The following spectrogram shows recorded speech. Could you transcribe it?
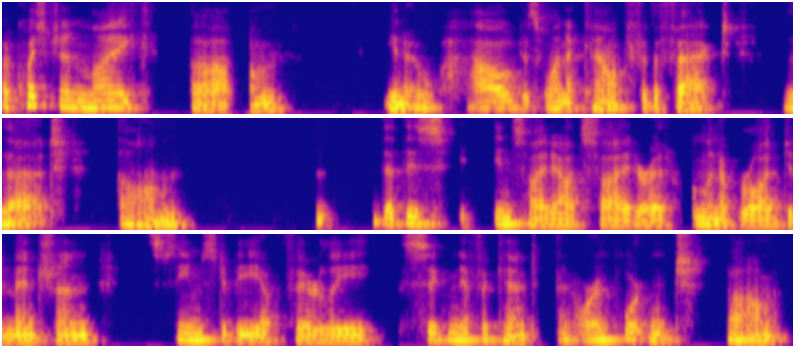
a question like, um, you know, how does one account for the fact that um, that this inside outside or at home and abroad dimension seems to be a fairly significant and or important um,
